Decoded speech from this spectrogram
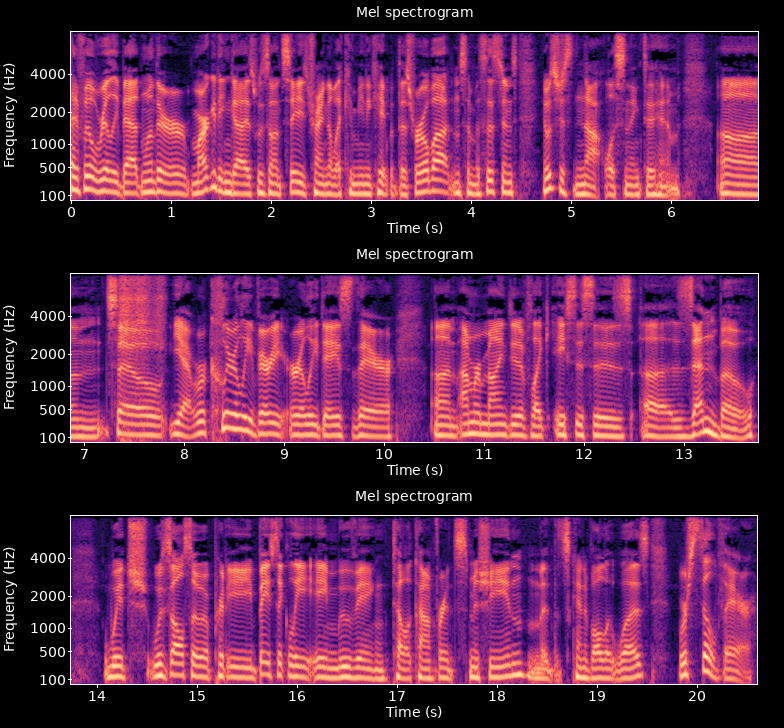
I feel really bad. One of their marketing guys was on stage trying to like communicate with this robot and some assistants. It was just not listening to him. Um, so yeah, we're clearly very early days there. Um, I'm reminded of like Asus's uh, Zenbo, which was also a pretty basically a moving teleconference machine. That's kind of all it was. We're still there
